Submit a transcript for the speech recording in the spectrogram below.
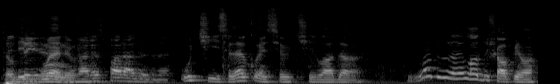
Então Ele- tem, mano, tem várias paradas, né? O Ti, você deve conhecer o Ti lá da. Lá do, lá do shopping lá.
